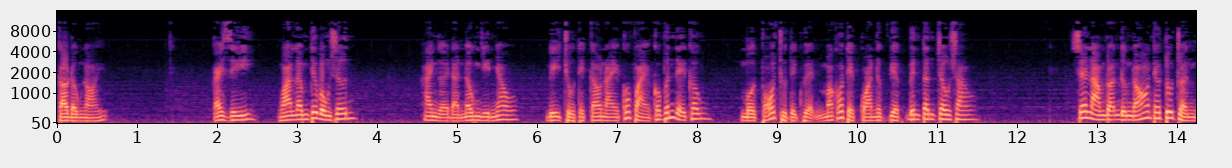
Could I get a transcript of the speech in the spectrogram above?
Cao Đông nói. Cái gì? Hoa Lâm tới Bồng Sơn? Hai người đàn ông nhìn nhau. Vị chủ tịch cao này có phải có vấn đề không? Một phó chủ tịch huyện mà có thể quản được việc bên Tân Châu sao? Sẽ làm đoạn đường đó theo tiêu chuẩn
